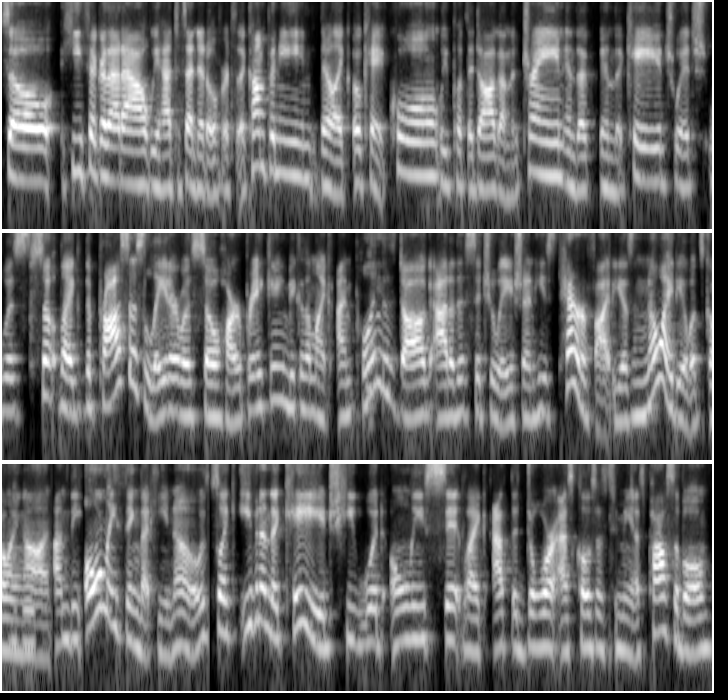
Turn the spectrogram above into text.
So he figured that out. We had to send it over to the company. They're like, okay, cool. We put the dog on the train in the in the cage, which was so like the process later was so heartbreaking because I'm like, I'm pulling this dog out of this situation. He's terrified. He has no idea what's going Mhm. on. I'm the only thing that he knows. So like even in the cage, he would only sit like at the door as close as to me as possible.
